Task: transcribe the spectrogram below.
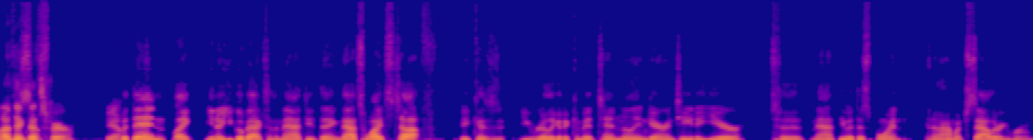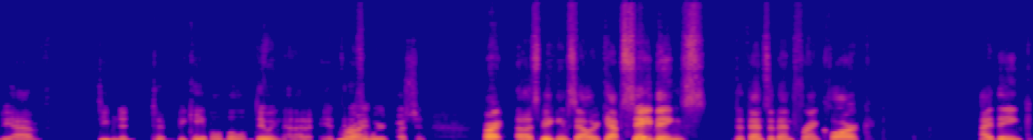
I think so, that's fair. Yeah, but then like you know, you go back to the Mathieu thing. That's why it's tough because you really got to commit ten million guaranteed a year to Mathieu at this point. You know, how much salary room do you have to even to, to be capable of doing that? It, right. It's a weird question. All right. Uh, speaking of salary cap savings, defensive end Frank Clark. I think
